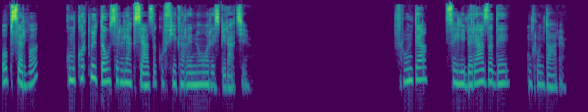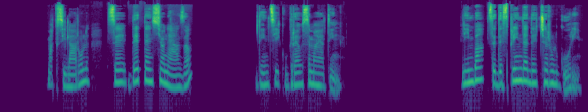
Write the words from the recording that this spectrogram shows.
Observă cum corpul tău se relaxează cu fiecare nouă respirație. Fruntea se eliberează de încruntare. Maxilarul se detensionează, dinții cu greu se mai ating. Limba se desprinde de cerul gurii.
